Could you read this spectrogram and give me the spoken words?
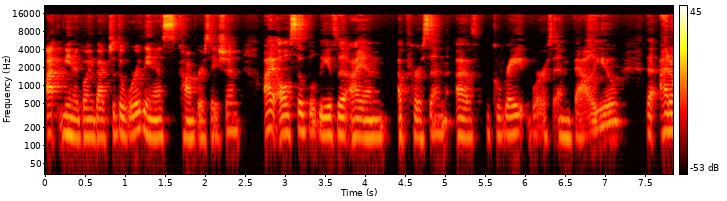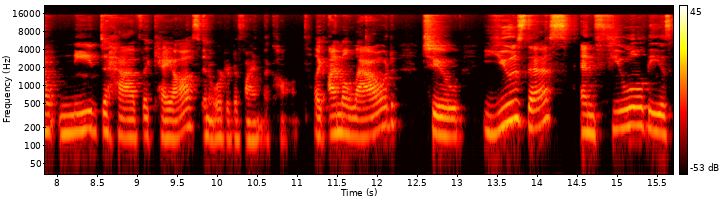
I, you know, going back to the worthiness conversation, I also believe that I am a person of great worth and value, that I don't need to have the chaos in order to find the calm. Like I'm allowed to use this and fuel these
